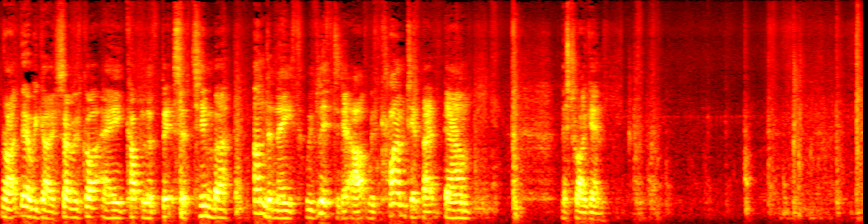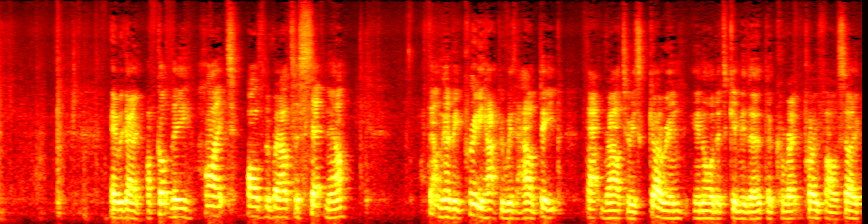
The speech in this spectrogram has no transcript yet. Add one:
Right, there we go. So we've got a couple of bits of timber underneath. We've lifted it up. We've clamped it back down. Let's try again. There we go. I've got the height of the router set now. I think I'm going to be pretty happy with how deep that router is going in order to give me the, the correct profile. So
